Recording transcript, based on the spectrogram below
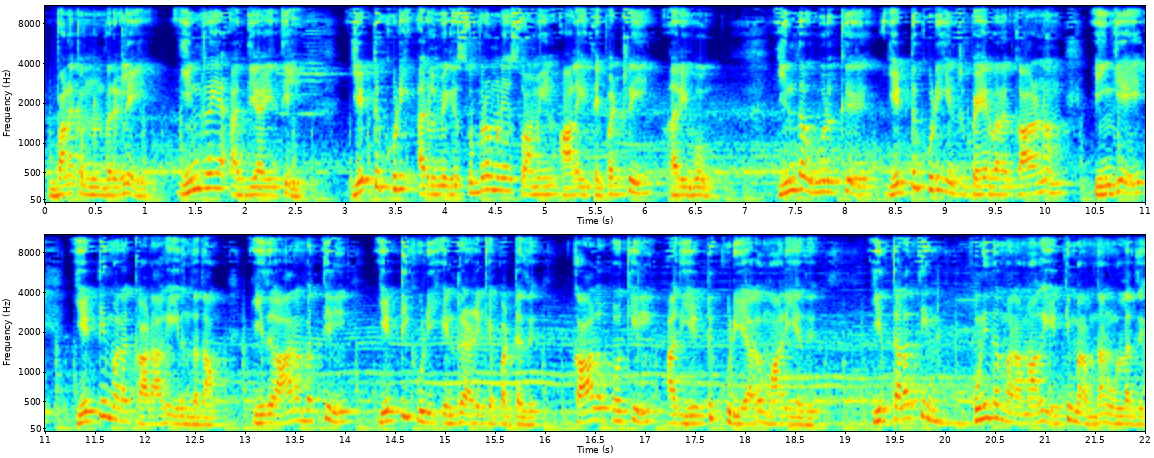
வணக்கம் நண்பர்களே. இன்றைய அத்தியாயத்தில் எட்டுக்குடி அருள்மிகு சுப்பிரமணிய சுவாமியின் ஆலயத்தை பற்றி அறிவோம். இந்த ஊருக்கு எட்டுக்குடி என்று பெயர் வர காரணம் இங்கே எட்டிமரக் காடாக இருந்ததாம். இது ஆரம்பத்தில் எட்டிக்குடி என்று அழைக்கப்பட்டது. காலப்போக்கில் அது எட்டுக்குடியாக மாறியது. இத்தலத்தின் புனித மரமாக எட்டி மரம்தான் உள்ளது.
